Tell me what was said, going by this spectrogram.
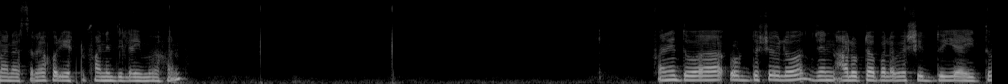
নাড়াচাড়া করি একটু পানি দিলাইমু এখন পানি দেওয়া উদ্দেশ্য হলো যে আলুটা ভালোভাবে সিদ্ধ হয়ে আইতো।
